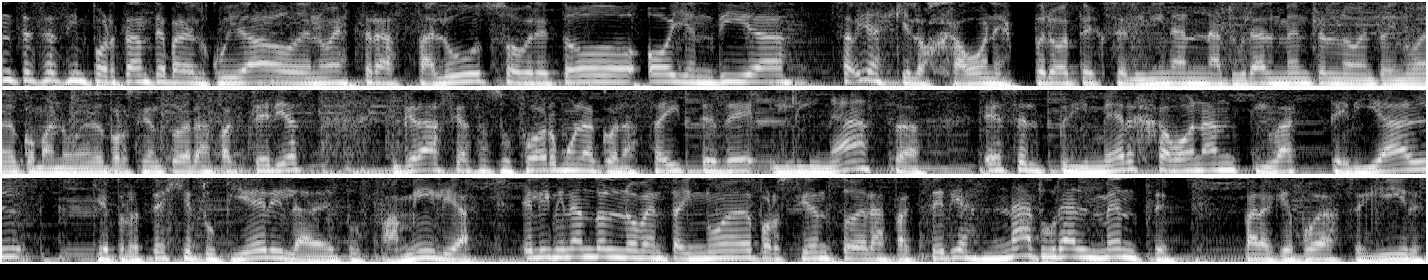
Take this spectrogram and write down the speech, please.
Es importante para el cuidado de nuestra salud, sobre todo hoy en día. ¿Sabías que los jabones Protex eliminan naturalmente el 99,9% de las bacterias gracias a su fórmula con aceite de linaza? Es el primer jabón antibacterial que protege tu piel y la de tu familia, eliminando el 99% de las bacterias naturalmente para que puedas seguir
